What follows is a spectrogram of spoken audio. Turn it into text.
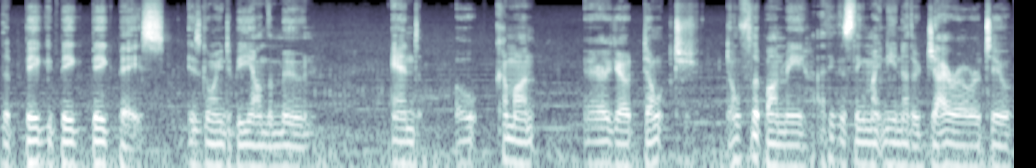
the big, big, big base is going to be on the moon. And, oh, come on. There we go. Don't, don't flip on me. I think this thing might need another gyro or two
